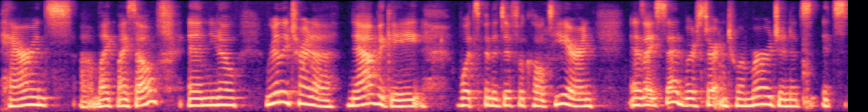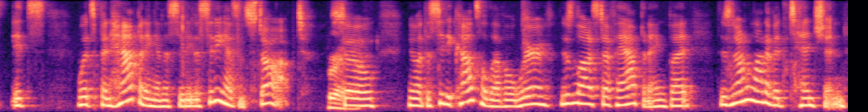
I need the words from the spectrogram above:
parents, um, like myself, and you know, really trying to navigate what's been a difficult year. And as I said, we're starting to emerge, and it's it's it's what's been happening in the city. The city hasn't stopped. Right. So you know, at the city council level, where there's a lot of stuff happening, but there's not a lot of attention.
